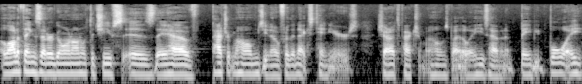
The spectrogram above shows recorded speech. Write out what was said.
a lot of things that are going on with the Chiefs is they have Patrick Mahomes, you know, for the next 10 years. Shout out to Patrick Mahomes, by the way. He's having a baby boy.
